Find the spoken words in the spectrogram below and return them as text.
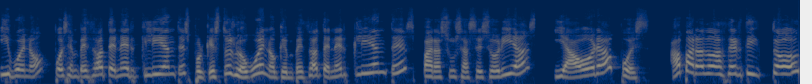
Y bueno, pues empezó a tener clientes, porque esto es lo bueno, que empezó a tener clientes para sus asesorías y ahora pues ha parado de hacer TikTok,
